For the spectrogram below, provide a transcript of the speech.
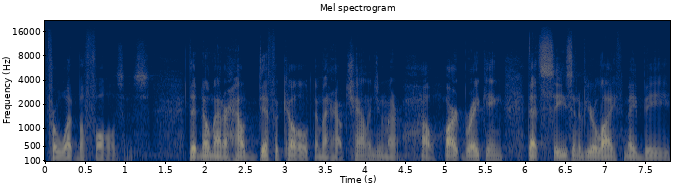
for what befalls us. That no matter how difficult, no matter how challenging, no matter how heartbreaking that season of your life may be,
